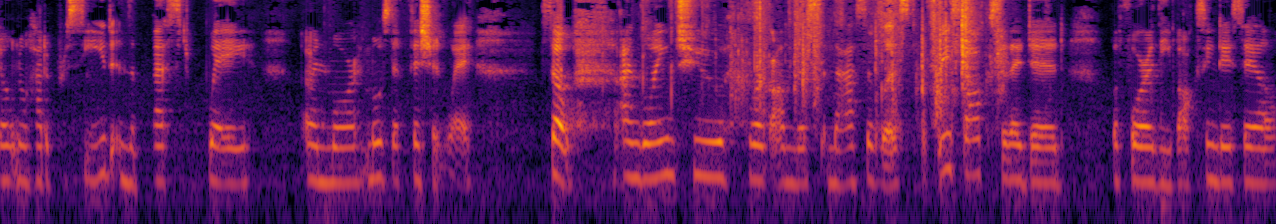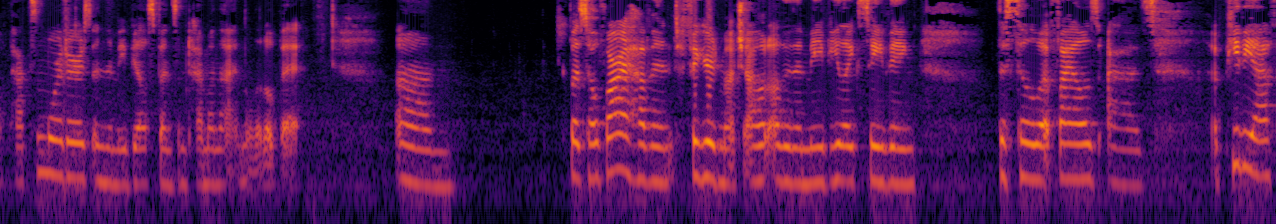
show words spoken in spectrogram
don't know how to proceed in the best way and more, most efficient way. So, I'm going to work on this massive list of restocks that I did before the Boxing Day sale, pack some orders, and then maybe I'll spend some time on that in a little bit. Um, but so far I haven't figured much out other than maybe like saving the silhouette files as a PDF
